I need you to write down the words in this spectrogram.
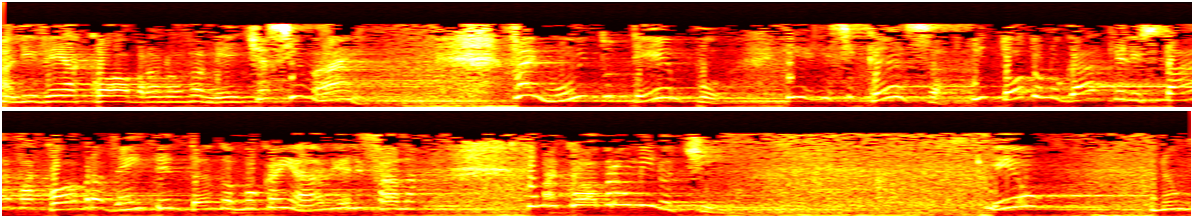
Ali vem a cobra novamente, e assim vai. Vai muito tempo e ele se cansa. Em todo lugar que ele estava, a cobra vem tentando abocanhar. E ele fala: Dona cobra, um minutinho. Eu não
